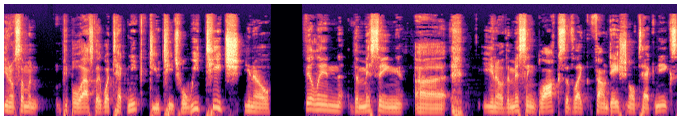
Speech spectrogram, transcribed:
you know, someone, people will ask, like, what technique do you teach? Well, we teach, you know, fill in the missing, uh, you know, the missing blocks of like foundational techniques,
